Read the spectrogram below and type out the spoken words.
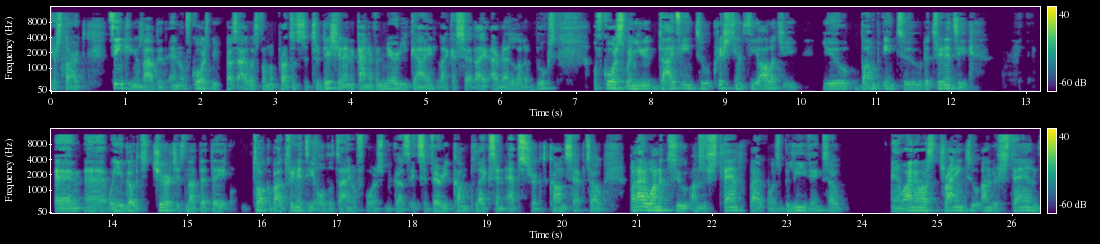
you start thinking about it. And of course, because I was from a Protestant tradition and a kind of a nerdy guy, like I said, I, I read a lot of books. Of course, when you dive into Christian theology, you bump into the Trinity. And uh, when you go to church, it's not that they talk about Trinity all the time, of course, because it's a very complex and abstract concept. So, but I wanted to understand what I was believing. So, and when I was trying to understand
